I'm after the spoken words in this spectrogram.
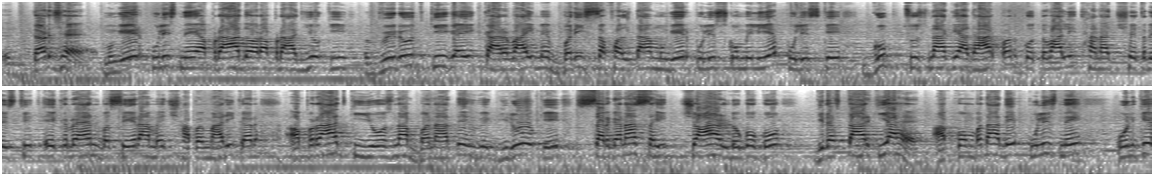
दर्ज है। मुंगेर पुलिस ने अपराध और अपराधियों की विरुद्ध की गई कार्रवाई में बड़ी सफलता मुंगेर पुलिस को मिली है। पुलिस के गुप्त सूचना के आधार पर कोतवाली थाना क्षेत्र स्थित एक रैन बसेरा में छापेमारी कर अपराध की योजना बनाते हुए गिरोह के सरगना सहित चार लोगों को गिरफ़्तार किया है। आपको हम बता दें, पुलिस ने उनके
